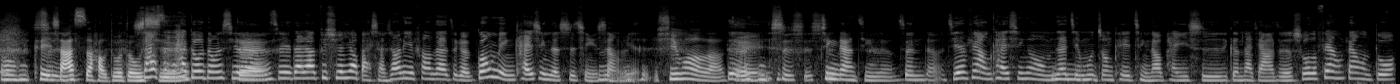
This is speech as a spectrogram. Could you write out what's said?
嗯，可以杀死好多东西，杀死太多东西了，所以大家必须要把想象力放在这个光明开心的事情上面，希望了，对，是是是，尽量尽量，真的，今天非常开心哦！我们在节目中可以请到潘医师跟大家这个说了非常非常多，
